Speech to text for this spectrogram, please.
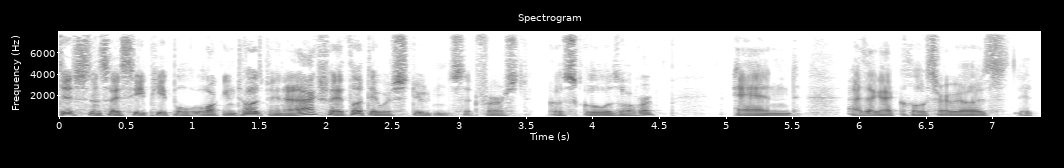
distance, I see people walking towards me. And actually, I thought they were students at first because school was over. And as I got closer, I realized it,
